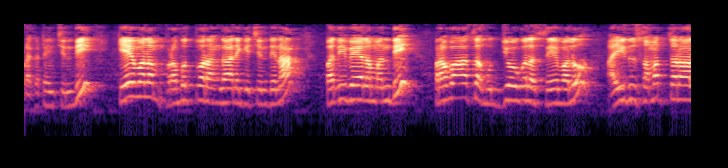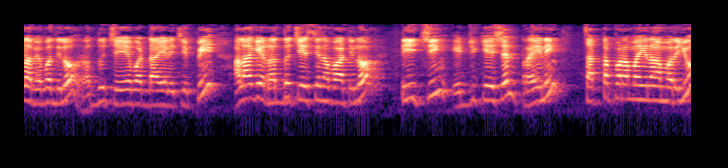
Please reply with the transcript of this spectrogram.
ప్రకటించింది. కేవలం ప్రభుత్వ రంగానికి చెందిన పదివేల మంది ప్రవాస ఉద్యోగుల సేవలు ఐదు సంవత్సరాల వ్యవధిలో రద్దు చేయబడ్డాయని చెప్పి అలాగే రద్దు చేసిన వాటిలో టీచింగ్ ఎడ్యుకేషన్ ట్రైనింగ్ చట్టపరమైన మరియు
